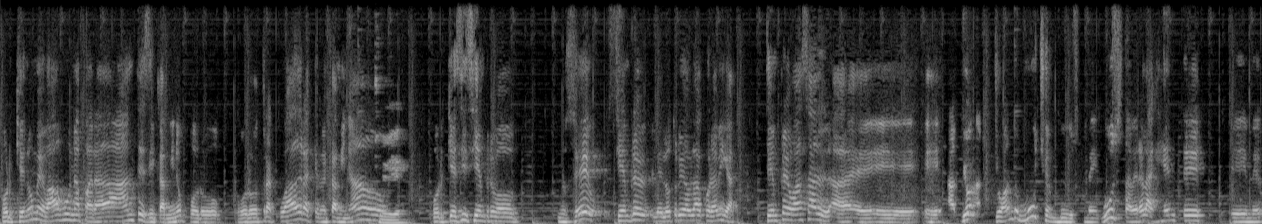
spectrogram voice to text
¿por qué no me bajo una parada antes y camino por, por otra cuadra que no he caminado? Bien. ¿Por qué si siempre no sé, siempre, el otro día hablaba con una amiga, siempre vas al... Eh, eh, yo, yo, ando mucho en bus, me gusta ver a la gente, eh,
